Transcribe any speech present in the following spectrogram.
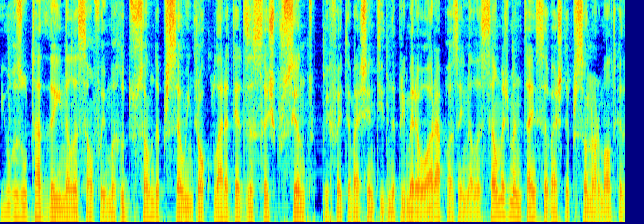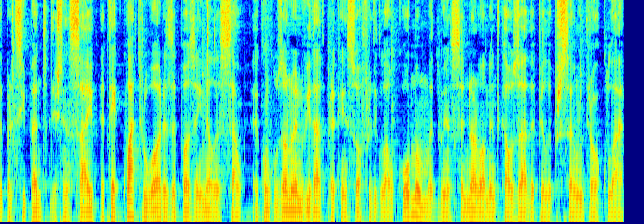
e o resultado da inalação foi uma redução da pressão intraocular até 16%. O efeito é mais sentido na primeira hora após a inalação, mas mantém-se abaixo da pressão normal de cada participante deste ensaio até 4 horas após a inalação. A conclusão não é novidade para quem sofre de glaucoma, uma doença normalmente causada pela pressão intraocular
